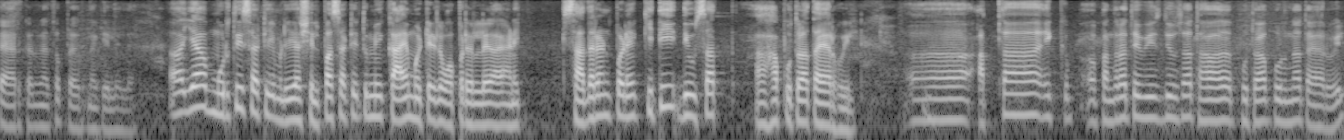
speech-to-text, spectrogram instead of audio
तयार करण्याचा प्रयत्न केलेला आहे. या मूर्तीसाठी म्हणजे या शिल्पासाठी तुम्ही काय मटेरियल वापरलेलं आहे आणि साधारणपणे किती दिवसात हा पुतळा तयार होईल? आत्ता एक पंधरा ते वीस दिवसात हा पुतळा पूर्ण तयार होईल.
